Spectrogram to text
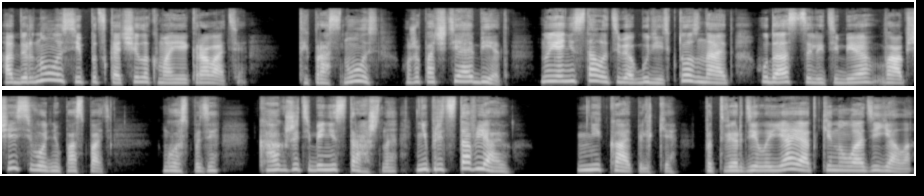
обернулась и подскочила к моей кровати. «Ты проснулась? Уже почти обед. Но я не стала тебя будить. Кто знает, удастся ли тебе вообще сегодня поспать. Господи, как же тебе не страшно. Не представляю». «Ни капельки», — подтвердила я и откинула одеяло.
